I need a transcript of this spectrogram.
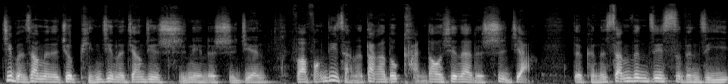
基本上面呢就平静了将近十年的时间，把房地产呢大概都砍到现在的市价。的可能三分之一、四分之一，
